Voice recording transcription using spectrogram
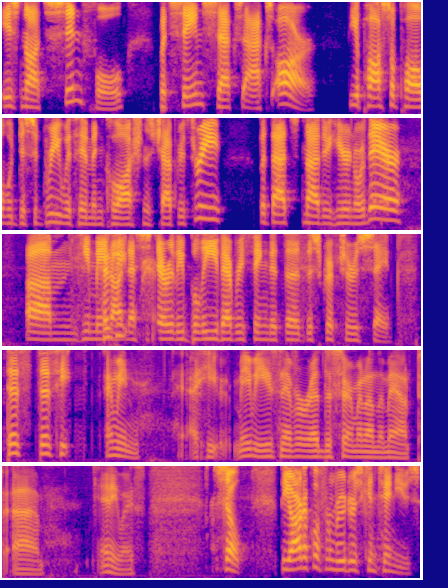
is not sinful, but same sex acts are. The Apostle Paul would disagree with him in Colossians chapter 3, but that's neither here nor there. Um, he may Has not he- necessarily believe everything that the, the scriptures say. Does does he? I mean, he maybe he's never read the Sermon on the Mount. Um, anyways, So, the article from Reuters continues.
